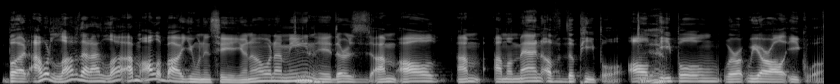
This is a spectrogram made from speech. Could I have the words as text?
But I would love that. I love. I'm all about unity. You know what I mean? Eh, There's. I'm all. I'm. I'm a man of the people. All Yeah. people. We're. We are all equal.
